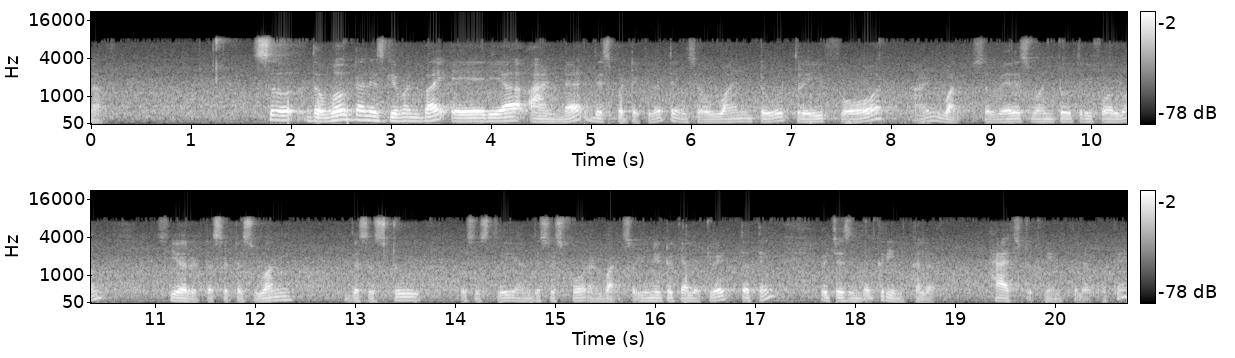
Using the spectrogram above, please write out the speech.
Now so the work done is given by area under this particular thing. So 1 2 3 4 and 1 so where is 1 2 3 4 1 here it is. It is 1 this is 2 this is 3 and this is 4 and 1 so you need to calculate the thing which is in the green color hatched green color okay?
